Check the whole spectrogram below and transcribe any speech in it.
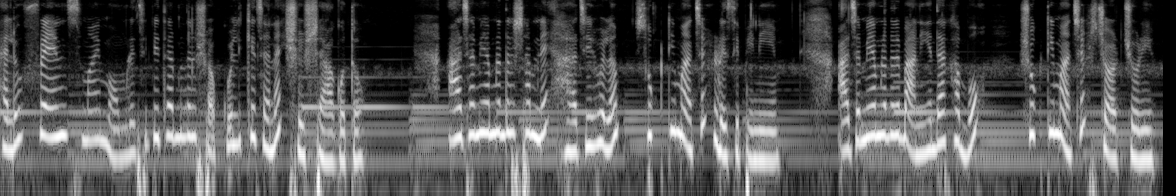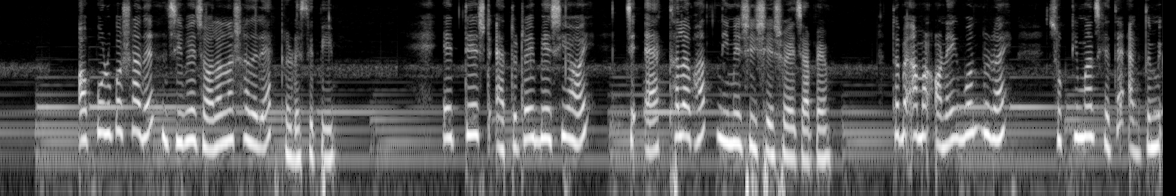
হ্যালো ফ্রেন্ডস মাই মম রেসিপিতে আপনাদের সকলকে জানাই সুস্বাগত। আজ আমি আপনাদের সামনে হাজির হলাম শুকটি মাছের রেসিপি নিয়ে। আজ আমি আপনাদের বানিয়ে দেখাবো শুকটি মাছের চচ্চড়ি। অপূর্ব স্বাদের জিভে জলানা স্বাদের এক রেসিপি এর টেস্ট এতটাই বেশি হয় যে এক থালা ভাত নিমেষেই শেষ হয়ে যাবে। তবে আমার অনেক বন্ধুরাই শুকটি মাছ খেতে একদমই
